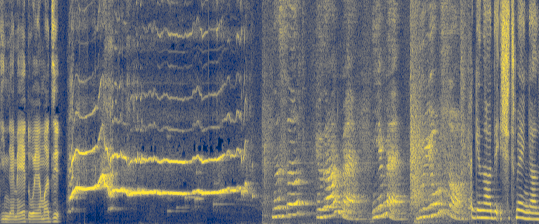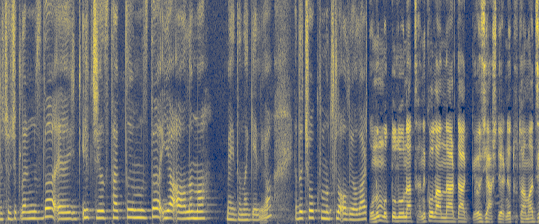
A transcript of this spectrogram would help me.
dinlemeye doyamadı. Nasıl? Güzel mi? İyi mi? Duyuyor musun? Genelde işitme engelli çocuklarımızda e, ilk cihazı taktığımızda ya ağlama meydana geliyor ya da çok mutlu oluyorlar. Onun mutluluğuna tanık olanlar da gözyaşlarını tutamadı.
